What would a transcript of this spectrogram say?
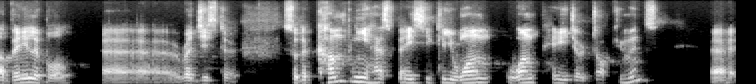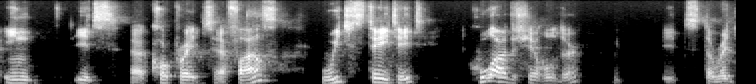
available uh, register. So the company has basically one, one page or document uh, in its uh, corporate uh, files, which stated who are the shareholder, it's the reg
